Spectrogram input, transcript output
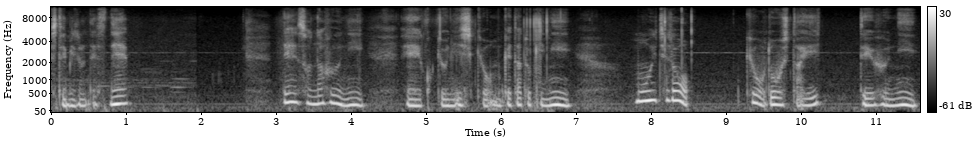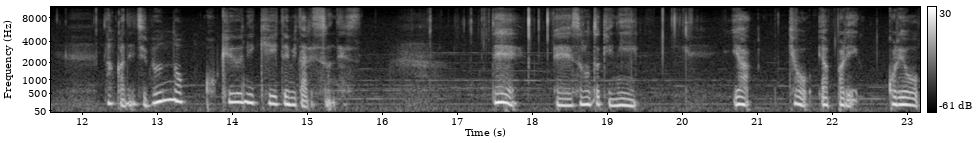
してみるんですね。でそんな風に、えー、呼吸に意識を向けた時にもう一度今日どうしたいっていう風になんかね自分の呼吸に聞いてみたりするんです。で、えー、その時にいや今日やっぱりこれを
